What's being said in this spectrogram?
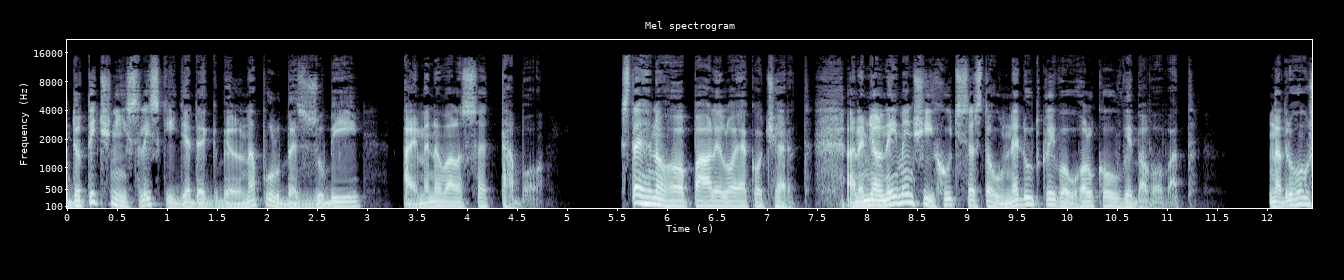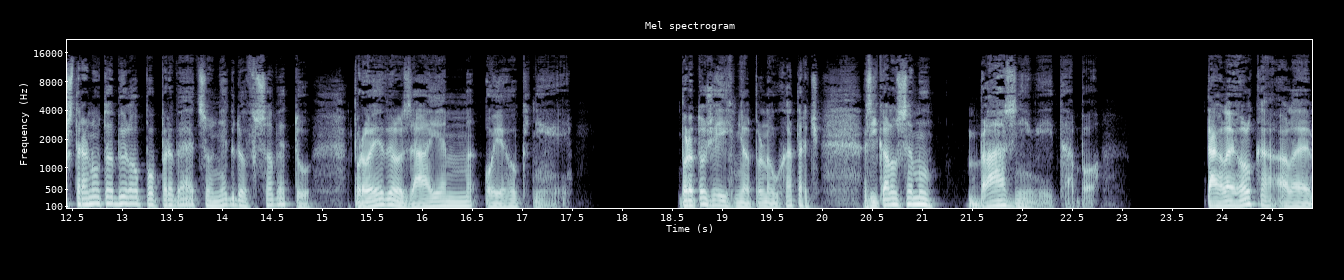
Dotyčný sliský dědek byl napůl bez zubí a jmenoval se Tabo. Stehno ho pálilo jako čert a neměl nejmenší chuť se s tou nedůtklivou holkou vybavovat. Na druhou stranu to bylo poprvé, co někdo v Sovětu projevil zájem o jeho knihy. Protože jich měl plnou chatrč, říkalo se mu bláznivý tabo. Tahle holka ale,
